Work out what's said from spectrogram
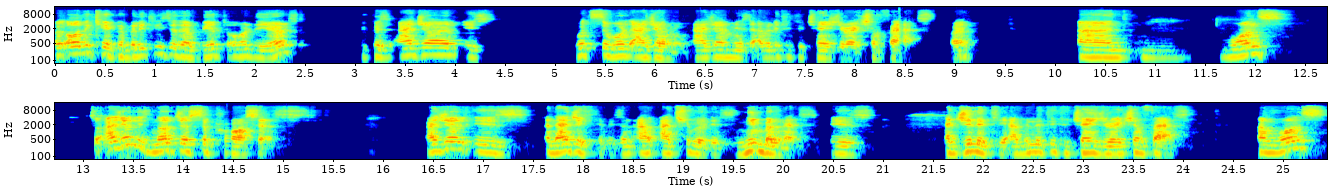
but all the capabilities that I've built over the years. Because agile is what's the word agile mean? Agile means the ability to change direction fast, right? And once, so agile is not just a process. Agile is an adjective, is an attribute, is nimbleness, is agility, ability to change direction fast. And once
